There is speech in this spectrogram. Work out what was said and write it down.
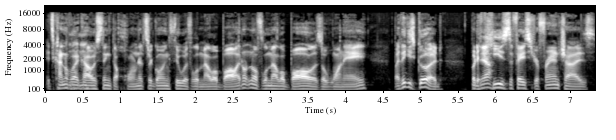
It's kind of like I always think the Hornets are going through with LaMelo Ball. I don't know if LaMelo Ball is a 1A, but I think he's good. But if Yeah. he's the face of your franchise,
